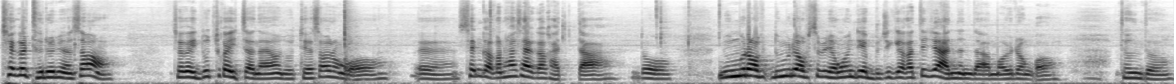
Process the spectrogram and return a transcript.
책을 들으면서 제가 이 노트가 있잖아요. 노트에 써놓은 거. 예, 생각은 화살과 같다. 또 눈물 없, 눈물이 없으면 영혼 뒤에 무지개가 뜨지 않는다. 뭐 이런 거 등등.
